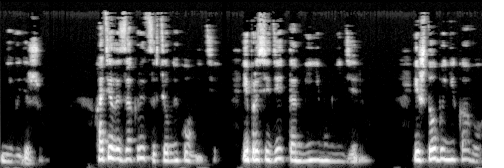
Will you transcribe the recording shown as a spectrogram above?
не выдержу. Хотелось закрыться в темной комнате и просидеть там минимум неделю. И чтобы никого,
